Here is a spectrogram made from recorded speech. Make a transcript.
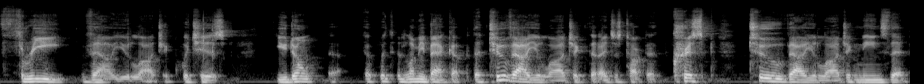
three value logic, which is you don't. Uh, let me back up. The two value logic that I just talked about, crisp two value logic, means that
